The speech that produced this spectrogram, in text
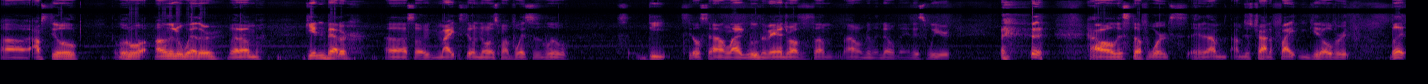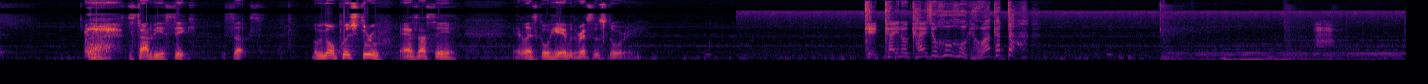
Uh, I'm still a little under the weather, but I'm getting better. Uh, so you might still notice my voice is a little deep, still sound like Luther Vandross or something. I don't really know, man. It's weird how all this stuff works, and I'm I'm just trying to fight and get over it. But uh, just tired of being sick. It sucks. But we're gonna push through, as I said. And let's go ahead with the rest of the story. 結界の解除方法が分かった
